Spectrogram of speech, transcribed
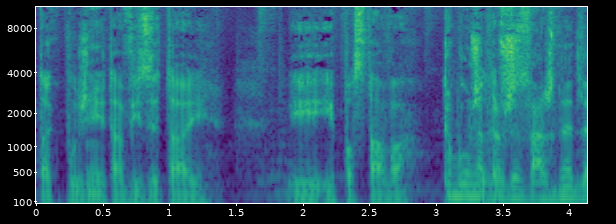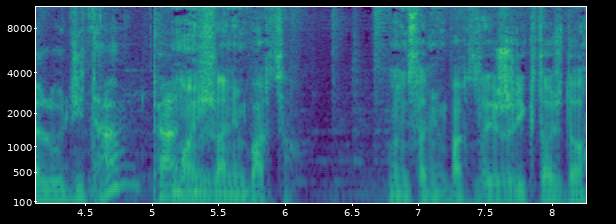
Tak później ta wizyta i, i, i postawa. To było naprawdę wszystkim- ważne dla ludzi tam, tak? Moim zdaniem bardzo. Moim zdaniem bardzo. Jeżeli ktoś do,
